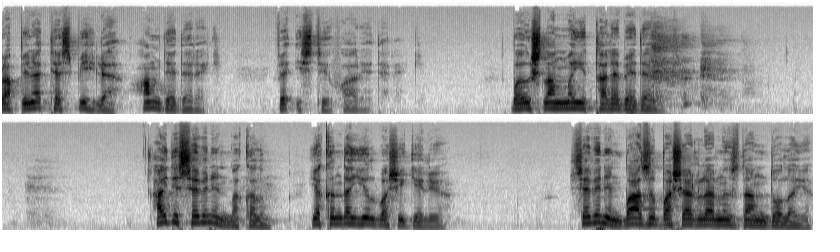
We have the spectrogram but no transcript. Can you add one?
Rabbine tesbihle, hamd ederek ve istiğfar ederek. Bağışlanmayı talep ederek. Haydi sevinin bakalım. Yakında yılbaşı geliyor. Sevinin bazı başarılarınızdan dolayı.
